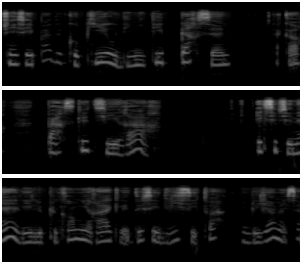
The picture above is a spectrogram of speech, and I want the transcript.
Tu n'essayes pas de copier ou d'imiter personne, d'accord? Parce que tu es rare, exceptionnel et le plus grand miracle de cette vie, c'est toi. N'oublie jamais ça.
